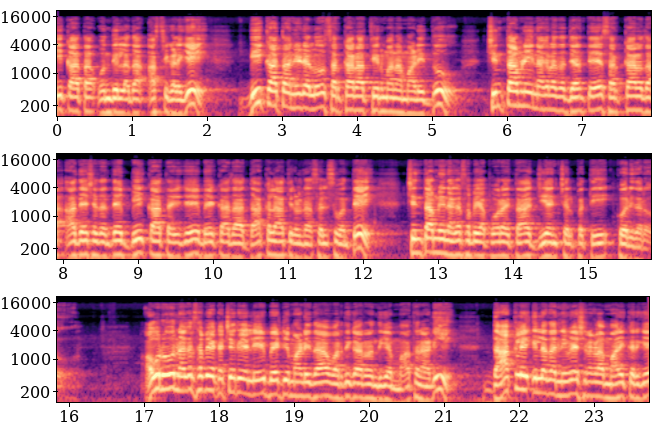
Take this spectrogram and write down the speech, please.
ಈ ಖಾತ ಹೊಂದಿಲ್ಲದ ಆಸ್ತಿಗಳಿಗೆ ಬಿ ಖಾತ ನೀಡಲು ಸರ್ಕಾರ ತೀರ್ಮಾನ ಮಾಡಿದ್ದು, ಚಿಂತಾಮಣಿ ನಗರದ ಜನತೆ ಸರ್ಕಾರದ ಆದೇಶದಂತೆ ಬಿ ಖಾತೆಗೆ ಬೇಕಾದ ದಾಖಲಾತಿಗಳನ್ನು ಸಲ್ಲಿಸುವಂತೆ ಚಿಂತಾಮಣಿ ನಗರಸಭೆಯ ಪೌರಾಯುಕ್ತ ಜಿ ಎನ್ ಚಲಪತಿ ಕೋರಿದರು. ಅವರು ನಗರಸಭೆಯ ಕಚೇರಿಯಲ್ಲಿ ಭೇಟಿ ಮಾಡಿದ ವರದಿಗಾರರೊಂದಿಗೆ ಮಾತನಾಡಿ, ದಾಖಲೆ ಇಲ್ಲದ ನಿವೇಶನಗಳ ಮಾಲೀಕರಿಗೆ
